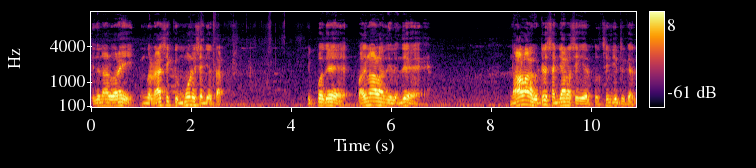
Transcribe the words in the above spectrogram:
இது நாள் வரை உங்கள் ராசிக்கு மூணு செஞ்சிருத்தார் இப்போது பதினாலாந்தேதியிலேருந்து நாலாம் விட்டு சஞ்சாரம் செய்ய இருப்பது செஞ்சிட்ருக்கார்.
